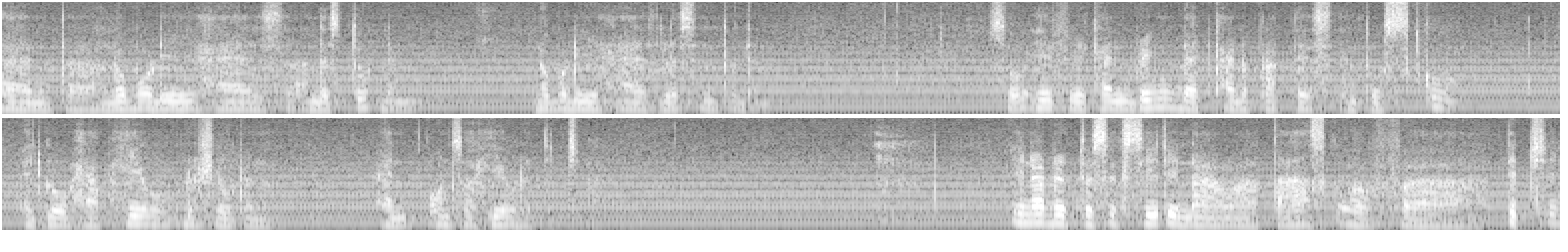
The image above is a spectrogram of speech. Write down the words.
and uh, nobody has understood them. Nobody has listened to them. So if we can bring that kind of practice into school, it will help heal the children and also heal the teacher. In order to succeed in our task of uh, teaching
